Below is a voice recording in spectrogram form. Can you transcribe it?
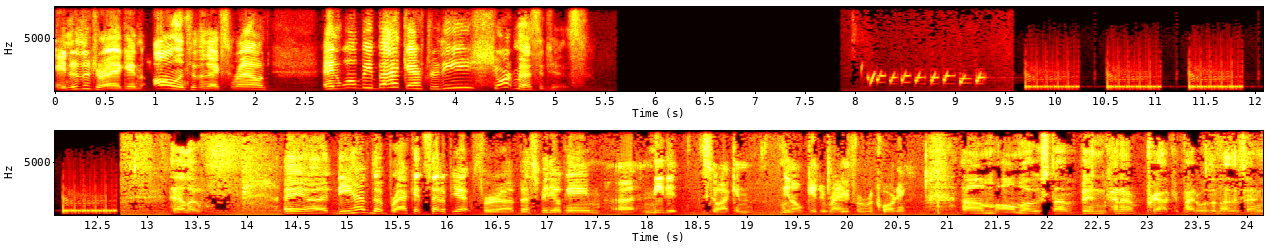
Enter the Dragon, all into the next round. And we'll be back after these short messages. Hello. Hey, uh, do you have the bracket set up yet for uh, best video game? Uh, need it so I can, you know, get it ready for recording. Um, almost. I've been kind of preoccupied with another thing.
